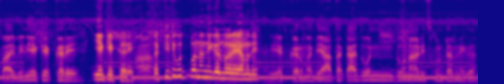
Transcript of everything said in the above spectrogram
सोयाबीन एक एकर आहे. एक एकर आहे. हा. तर किती उत्पन्न निघेल बरं यामध्ये? एकरमध्ये आता काय दोन दोन अडीच क्विंटल निघन.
